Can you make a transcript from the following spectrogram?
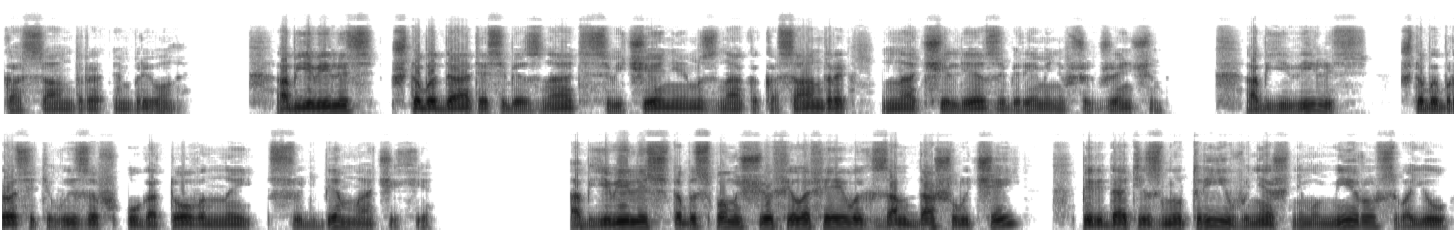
Кассандра-эмбрионы объявились, чтобы дать о себе знать свечением знака Кассандры на челе забеременевших женщин, объявились, чтобы бросить вызов уготованной судьбе мачехи, объявились, чтобы с помощью филофеевых зандаш-лучей передать изнутри внешнему миру свою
